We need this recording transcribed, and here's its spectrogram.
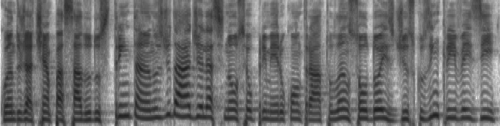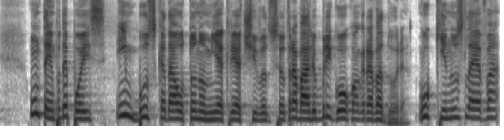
Quando já tinha passado dos 30 anos de idade, ele assinou seu primeiro contrato, lançou dois discos incríveis e, um tempo depois, em busca da autonomia criativa do seu trabalho, brigou com a gravadora, o que nos leva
